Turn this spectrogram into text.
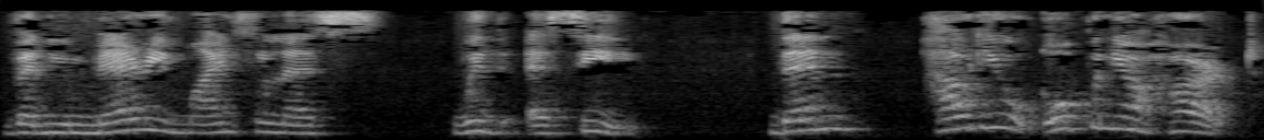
when you marry mindfulness with SE, then how do you open your heart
